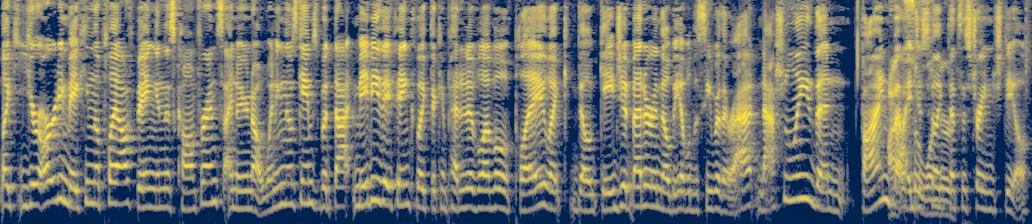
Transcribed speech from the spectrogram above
like you're already making the playoff being in this conference. I know you're not winning those games, but that maybe they think like the competitive level of play, like they'll gauge it better and they'll be able to see where they're at nationally, then fine. But I, I just wonder, feel like that's a strange deal.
